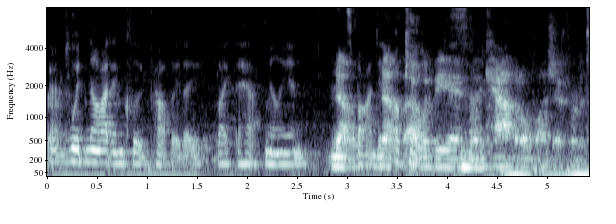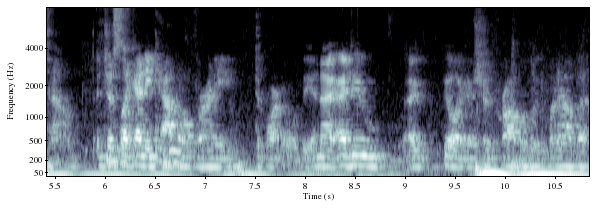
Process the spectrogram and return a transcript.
it Correct. would not include probably the, like the half million No, that's bonded, no, okay. that would be a, the capital budget for the town, and just like any capital for any department would be. And I, I do, I feel like I should probably point out that,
